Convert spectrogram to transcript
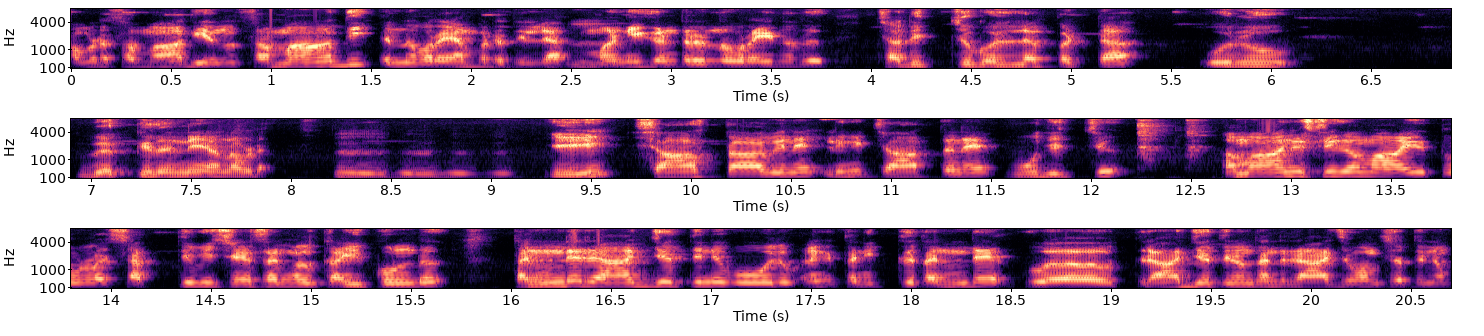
അവിടെ സമാധി എന്ന് സമാധി എന്ന് പറയാൻ പറ്റത്തില്ല. മണികണ്ഠൻ എന്ന് പറയുന്നത് ചതിച്ചു കൊല്ലപ്പെട്ട ഒരു വ്യക്തി തന്നെയാണ് അവിടെ. ഈ ശാസ്താവിനെ അല്ലെങ്കിൽ ചാത്തനെ പൂജിച്ച് അമാനുഷികമായിട്ടുള്ള ശക്തിവിശേഷങ്ങൾ കൈക്കൊണ്ട് തന്റെ രാജ്യത്തിന് പോലും അല്ലെങ്കിൽ തനിക്ക് തന്റെ രാജ്യത്തിനും തന്റെ രാജവംശത്തിനും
